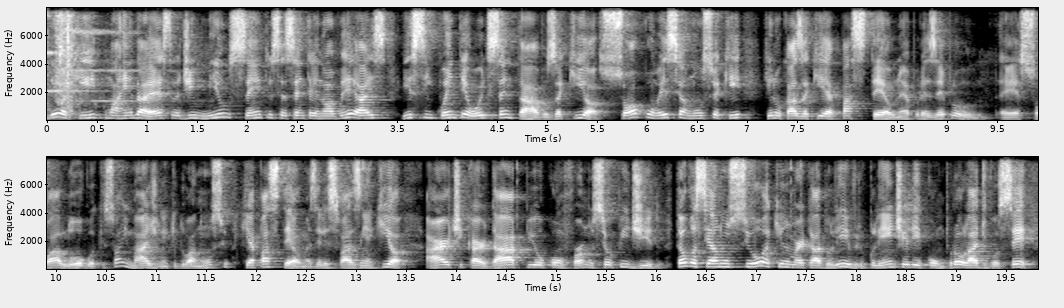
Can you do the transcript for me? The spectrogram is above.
deu aqui uma renda extra de R$ 1.169,58 aqui, ó, só com esse anúncio aqui, que no caso aqui é pastel, né? Por exemplo, é só a logo aqui, só a imagem aqui do anúncio que é pastel, mas eles fazem aqui, ó, arte, cardápio conforme o seu pedido. Então você anunciou aqui no Mercado Livre, o cliente ele comprou lá de você você,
